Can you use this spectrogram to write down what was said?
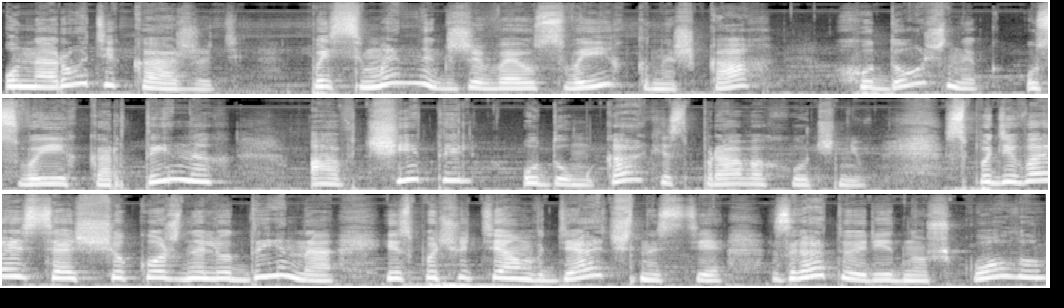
У народі кажуть: письменник живе у своїх книжках, художник у своїх картинах, а вчитель у думках і справах учнів. Сподіваюся, що кожна людина із почуттям вдячності згадує рідну школу,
